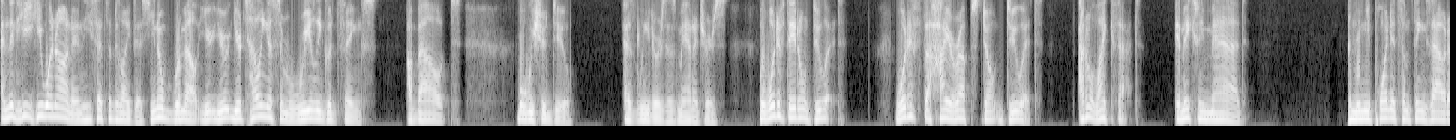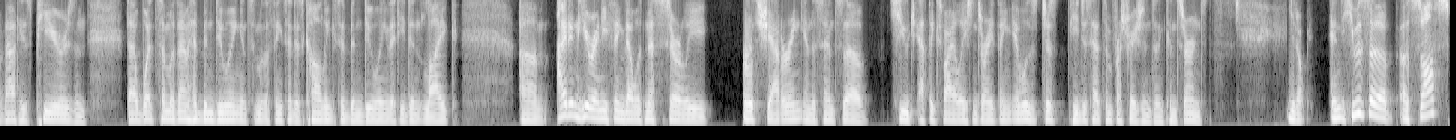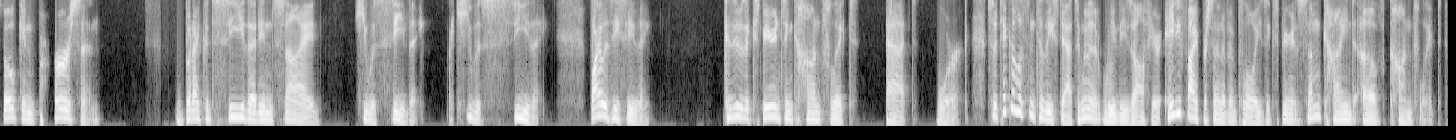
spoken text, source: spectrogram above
And then he he went on and he said something like this. You know, Rommel, you're you're you're telling us some really good things about what we should do as leaders, as managers. But what if they don't do it? What if the higher ups don't do it? I don't like that. It makes me mad. And then he pointed some things out about his peers and that what some of them had been doing and some of the things that his colleagues had been doing that he didn't like. Um, I didn't hear anything that was necessarily earth shattering in the sense of huge ethics violations or anything. It was just, he just had some frustrations and concerns, you know, and he was a, a soft spoken person, but I could see that inside he was seething. Like he was seething. Why was he seething? Because he was experiencing conflict at work. So take a listen to these stats. I'm going to read these off here. 85% of employees experience some kind of conflict.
